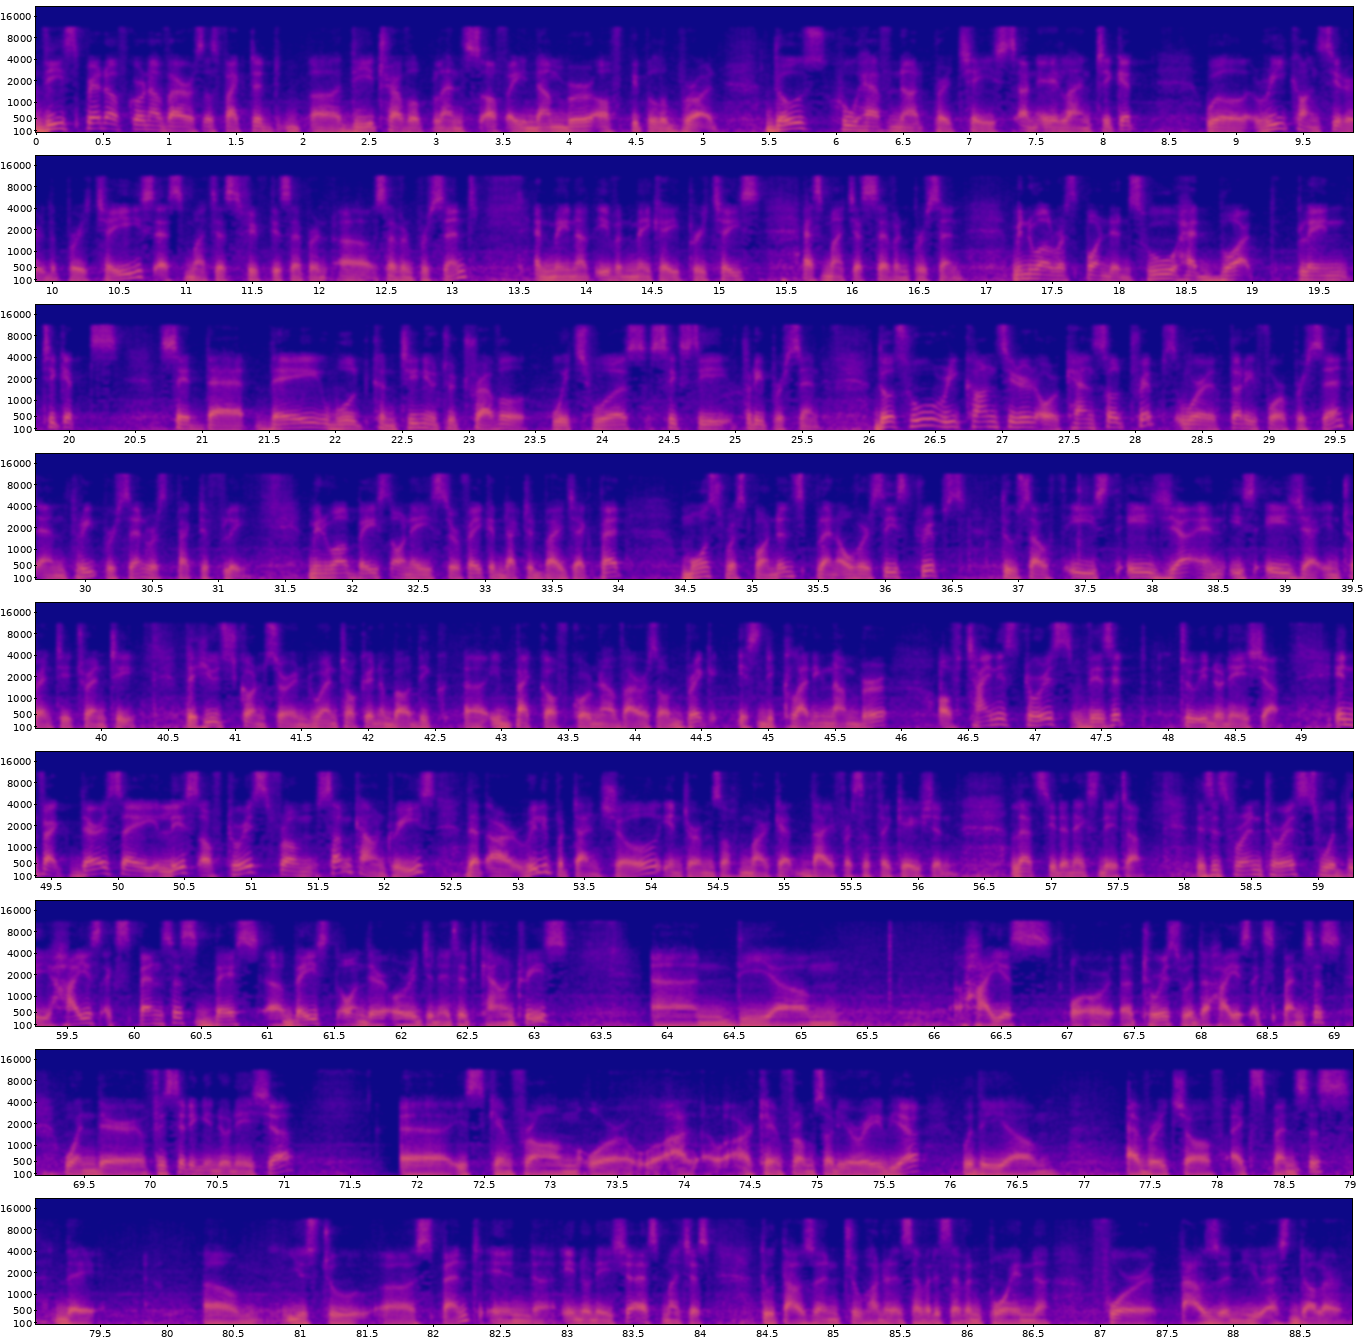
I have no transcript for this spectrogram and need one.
The spread of coronavirus affected uh, the travel plans of a number of people abroad. Those who have not purchased an airline ticket will reconsider the purchase as much as 57% uh, and may not even make a purchase as much as 7%. Meanwhile, respondents who had bought plane tickets said that they would continue to travel, which was 63%. Those who reconsidered or canceled trips were 34% and 3% respectively. Meanwhile, based on a survey conducted by JakPat, Most respondents plan overseas trips to Southeast Asia and East Asia in 2020. The huge concern when talking about the uh, impact of coronavirus outbreak is declining number of Chinese tourists visit to Indonesia. In fact, there is a list of tourists from some countries that are really potential in terms of market diversification. Let's see the next data. This is foreign tourists with the highest expenses based, uh, based on their originated countries and the um, highest or, or uh, tourists with the highest expenses when they're visiting Indonesia uh, is came from or, or, came from Saudi Arabia with the um, average of expenses they um, used to uh, spend in uh, Indonesia as much as 2,277.4 thousand US dollar.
